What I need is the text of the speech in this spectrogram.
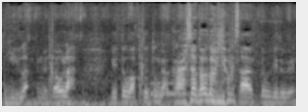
Gila nggak tau lah. Itu waktu tuh nggak kerasa tau tuh jam 1 gitu kan.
